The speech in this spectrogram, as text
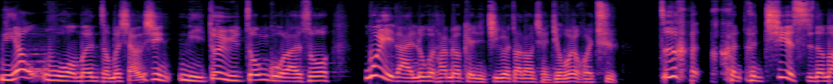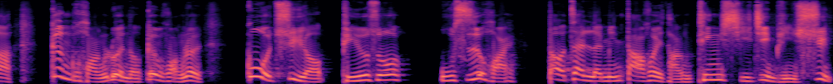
你要我们怎么相信？你对于中国来说，未来如果他没有给你机会赚到钱，就会回去，这是很很很切实的嘛？更遑论哦，更遑论过去哦，比如说吴思怀到在人民大会堂听习近平训。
